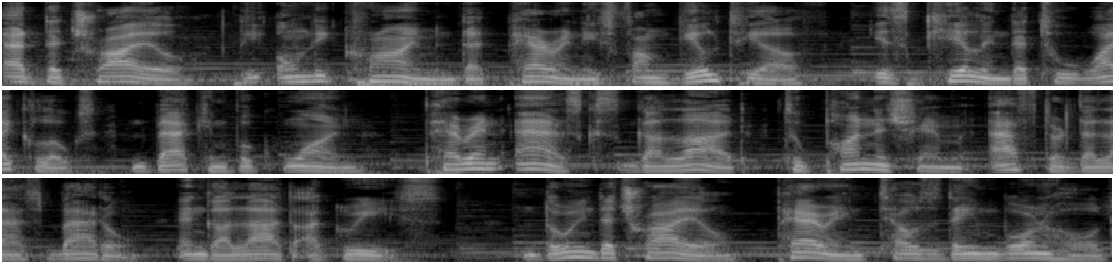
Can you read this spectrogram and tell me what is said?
At the trial, the only crime that Perrin is found guilty of is killing the two White Cloaks back in book 1. Perrin asks Galad to punish him after the last battle, and Galad agrees. During the trial, Perrin tells Dain Bornhold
